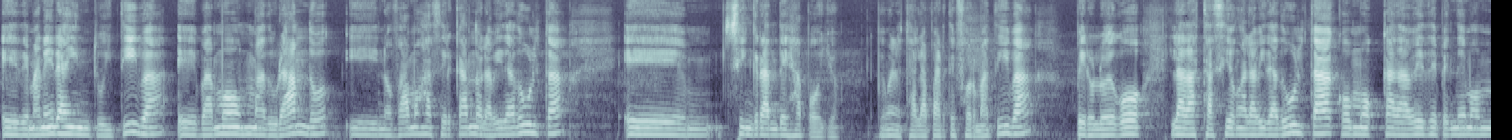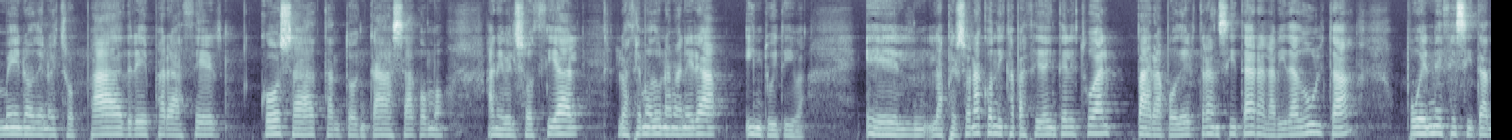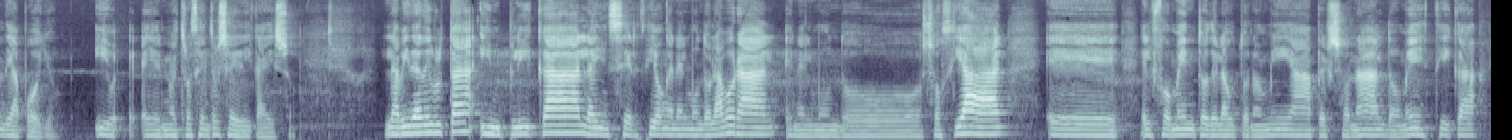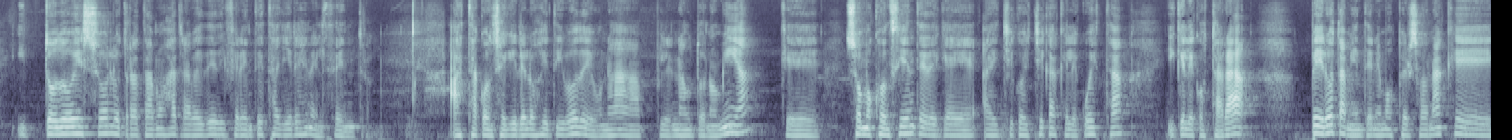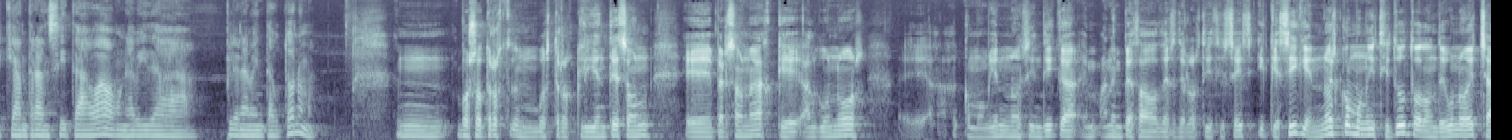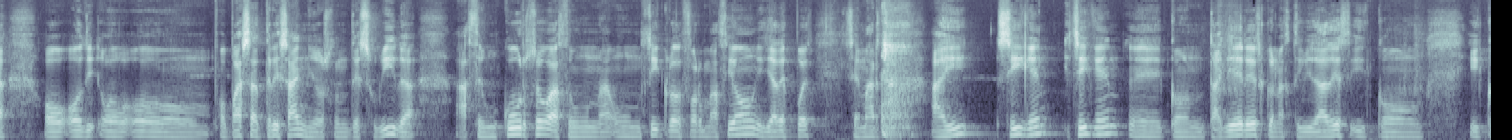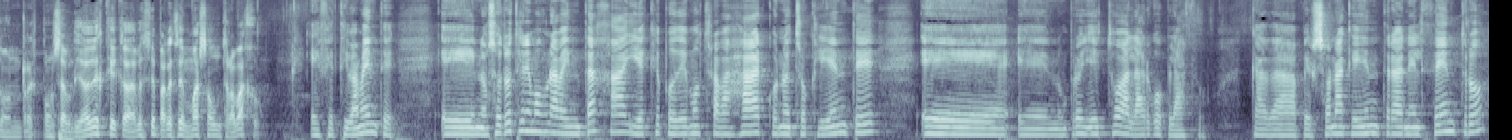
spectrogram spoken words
de manera intuitiva, vamos madurando y nos vamos acercando a la vida adulta sin grandes apoyos. Bueno, está la parte formativa, pero luego la adaptación a la vida adulta, como cada vez dependemos menos de nuestros padres para hacer cosas, tanto en casa como a nivel social, lo hacemos de una manera intuitiva. las personas con discapacidad intelectual, para poder transitar a la vida adulta, pues necesitan de apoyo y eh, nuestro centro se dedica a eso. La vida adulta implica la inserción en el mundo laboral, en el mundo social, eh, el fomento de la autonomía personal, doméstica, y todo eso lo tratamos a través de diferentes talleres en el centro, hasta conseguir el objetivo de una plena autonomía, que somos conscientes de que hay chicos y chicas que le cuesta y que le costará, pero también tenemos personas que, han transitado a una vida plenamente autónoma. Mm, vosotros, vuestros clientes son eh, personas que algunos eh, como bien nos indica, em, han empezado desde los 16 y que siguen. No es como un instituto donde uno echa o, pasa tres años de su vida, hace un curso, hace un ciclo de formación y ya después se marcha. Ahí siguen y siguen eh, con talleres, con actividades y con, y con responsabilidades que cada vez se parecen más a un trabajo. Efectivamente. Eh, nosotros tenemos una ventaja y es que podemos trabajar con nuestros clientes eh, en un proyecto a largo plazo. Cada persona que entra en el centro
